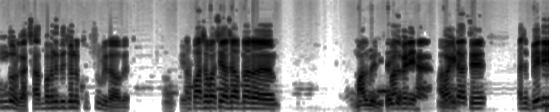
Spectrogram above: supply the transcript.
সুন্দর গাছ। ছাদ বাগানিদের জন্য খুব সুবিধা হবে। আর পাশাপাশি আছে আপনার মালবেরি মালবেরি হ্যাঁ। হোয়াইট আছে। আচ্ছা বেরি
